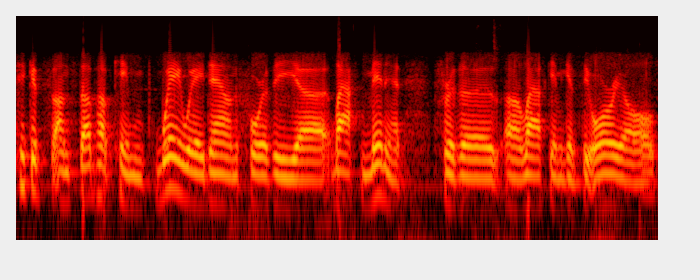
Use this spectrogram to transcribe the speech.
tickets on StubHub came way, way down for the uh, last minute for the uh, last game against the Orioles.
